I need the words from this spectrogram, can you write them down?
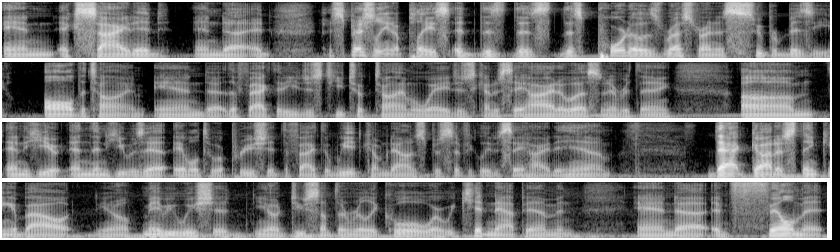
and excited. And uh, especially in a place, it, this, this, this Porto's restaurant is super busy all the time. And uh, the fact that he just, he took time away to just kind of say hi to us and everything. Um, and he, and then he was a- able to appreciate the fact that we had come down specifically to say hi to him that got us thinking about you know maybe we should you know do something really cool where we kidnap him and and uh, and film it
